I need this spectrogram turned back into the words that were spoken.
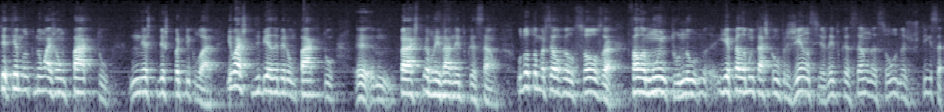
te- temo que não haja um pacto neste, neste particular. Eu acho que devia de haver um pacto eh, para a estabilidade na educação. O Dr. Marcelo de Sousa fala muito no- e apela muito às convergências na educação, na saúde, na justiça.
